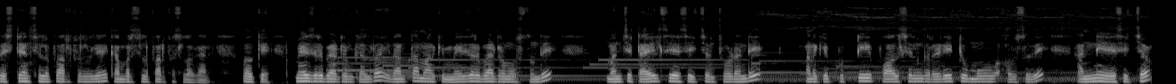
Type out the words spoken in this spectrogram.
రెసిడెన్షియల్ పర్పస్లో కానీ కమర్షియల్ పర్పస్లో కానీ. ఓకే మేజర్ బెడ్రూమ్కి వెళ్దాం. ఇదంతా మనకి మేజర్ బెడ్రూమ్ వస్తుంది. మంచి టైల్స్ వేసి ఇచ్చాం చూడండి. మనకి పుట్టి పాల్సీలింగ్ రెడీ టు మూవ్ అవుతుంది అన్నీ వేసి ఇచ్చాం.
